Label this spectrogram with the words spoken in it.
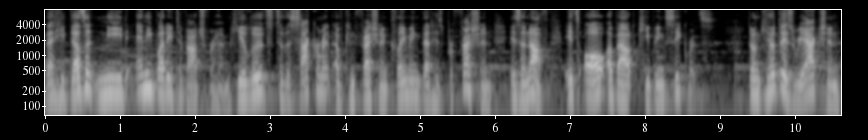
that he doesn't need anybody to vouch for him. He alludes to the sacrament of confession, claiming that his profession is enough. It's all about keeping secrets. Don Quixote's reaction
